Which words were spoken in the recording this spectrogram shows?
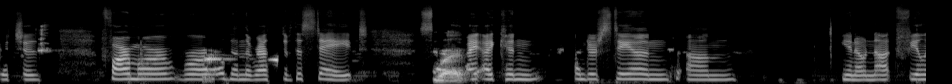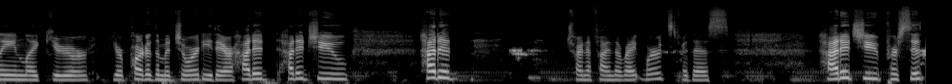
which is far more rural than the rest of the state. So Right. I, I can understand um, you know not feeling like you're you're part of the majority there. How did how did you how did trying to find the right words for this. How did you persist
